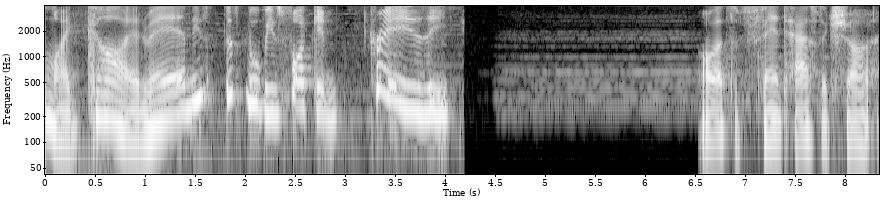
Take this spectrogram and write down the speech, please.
Oh my god, man. These this movie's fucking crazy. Oh, that's a fantastic shot.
